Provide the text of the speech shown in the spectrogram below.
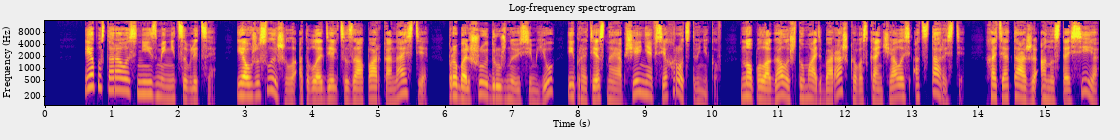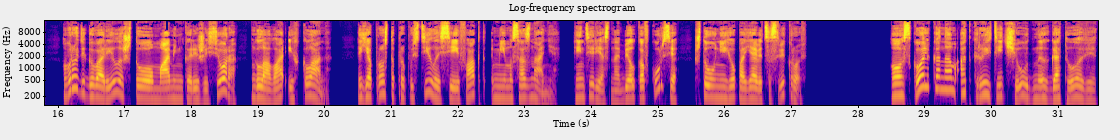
Я постаралась не измениться в лице. Я уже слышала от владельца зоопарка Насти про большую дружную семью и протестное общение всех родственников, но полагала, что мать Барашкова скончалась от старости, хотя та же Анастасия вроде говорила, что маменька режиссера — глава их клана. Я просто пропустила сей факт мимо сознания. Интересно, Белка в курсе, что у нее появится свекровь? «О, сколько нам открытий чудных готовит!»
